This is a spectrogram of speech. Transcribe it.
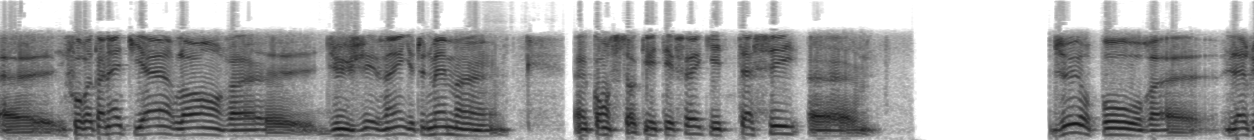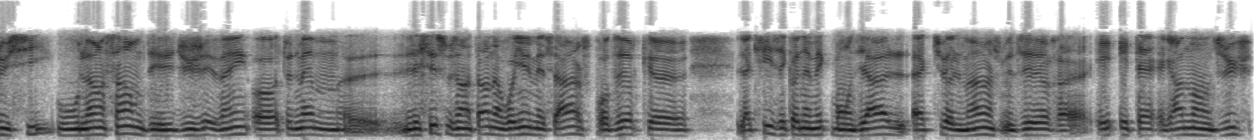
Euh, il faut reconnaître qu'hier, lors euh, du G20, il y a tout de même un, un, constat qui a été fait qui est assez dur pour euh, la Russie, où l'ensemble du G20 a tout de même euh, laissé sous-entendre, envoyer un message pour dire que la crise économique mondiale actuellement, je veux dire, euh, était grandement due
